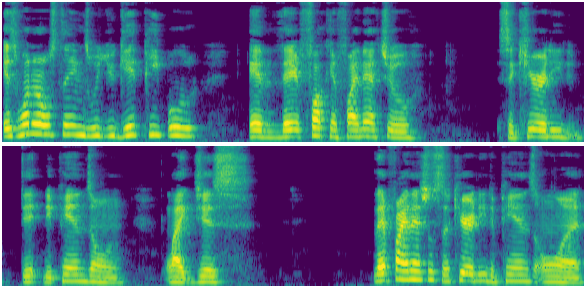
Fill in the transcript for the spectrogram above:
it's one of those things where you get people and their fucking financial security d- depends on like just their financial security depends on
